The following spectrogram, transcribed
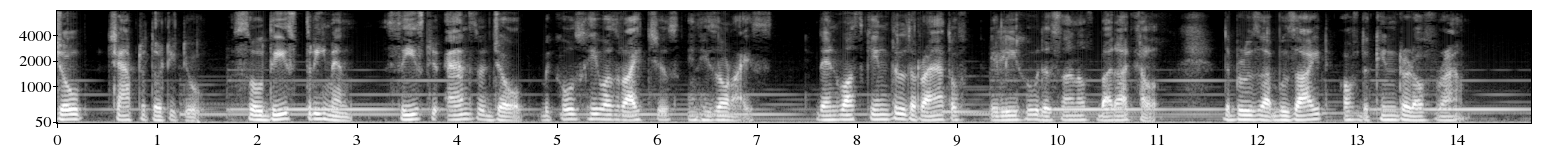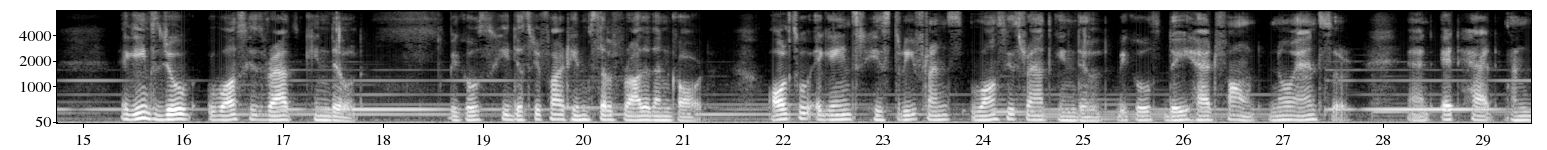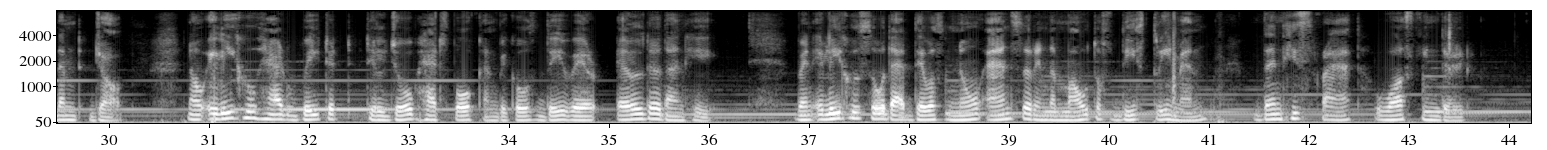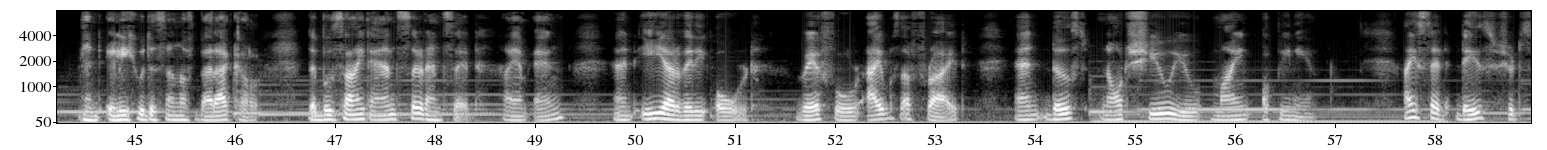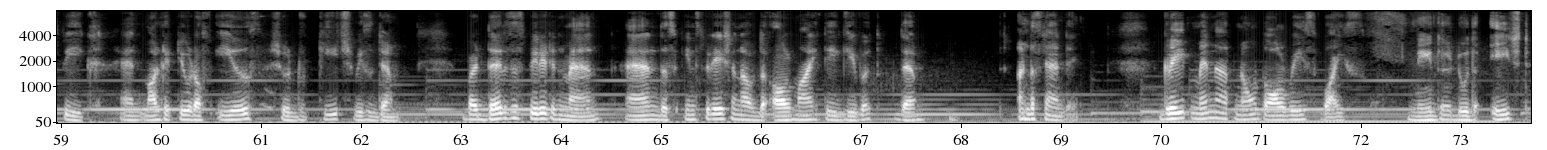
Job chapter 32 So these three men ceased to answer Job because he was righteous in his own eyes. Then was kindled the wrath of Elihu the son of Barachel, the Buzite of the kindred of Ram. Against Job was his wrath kindled, because he justified himself rather than God. Also against his three friends was his wrath kindled, because they had found no answer, and it had condemned Job. Now Elihu had waited till Job had spoken, because they were elder than he. When Elihu saw that there was no answer in the mouth of these three men, then his wrath was kindled. And Elihu the son of Barachel the Buzite answered and said, I am young, and ye are very old. Wherefore I was afraid, and durst not shew you mine opinion. I said, Days should speak, and multitude of years should teach wisdom. But there is a spirit in man, and the inspiration of the Almighty giveth them understanding. Great men are not always wise, neither do the aged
